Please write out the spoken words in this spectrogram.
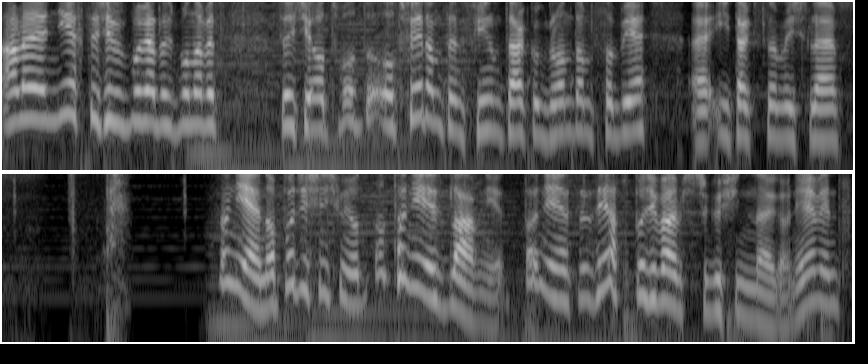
ale nie chcę się wypowiadać, bo nawet ot, ot, otwieram ten film, tak, oglądam sobie e, i tak sobie myślę. No nie, no po 10 minut, no to nie jest dla mnie. To nie jest. Ja spodziewałem się czegoś innego, nie? Więc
